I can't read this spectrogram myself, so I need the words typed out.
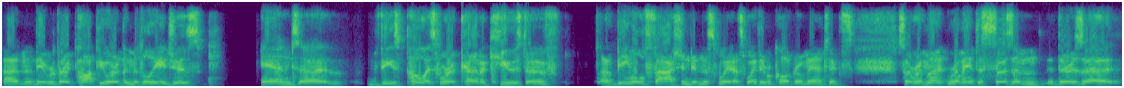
Um, they were very popular in the Middle Ages. And uh, these poets were kind of accused of of being old fashioned in this way. That's why they were called romantics. So rom- romanticism, there's a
